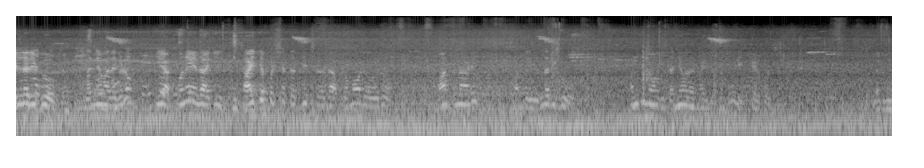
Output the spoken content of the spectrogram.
ಎಲ್ಲರಿಗೂ ಧನ್ಯವಾದಗಳು. ಈಗ ಕೊನೆಯದಾಗಿ ಸಾಹಿತ್ಯ ಪರಿಷತ್ ಅಧ್ಯಕ್ಷರಾದ ಪ್ರಮೋದ್ ಅವರು ಮಾತನಾಡಿ ಮತ್ತು ಎಲ್ಲರಿಗೂ ಅಂತಿಮವಾಗಿ ಧನ್ಯವಾದ ಹೇಳಬೇಕು ಅಂತ ಹೇಳಿ ಕೇಳ್ಕೊಳ್ತೀನಿ. ಎಲ್ಲರಿಗೂ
